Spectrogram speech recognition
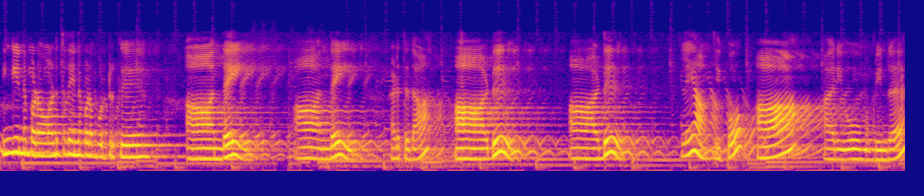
இங்கே என்ன படம்? அடுத்தது என்ன படம் போட்டிருக்கு? ஆந்தை. ஆந்தை. அடுத்ததா ஆடு. ஆடு. இல்லையா? இப்போ ஆ அறிவோம் அப்படின்ற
